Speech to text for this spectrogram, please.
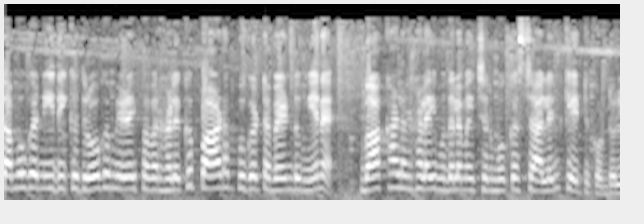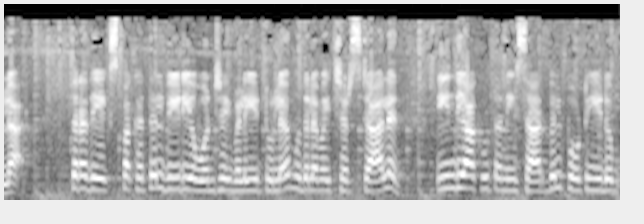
சமூக நீதிக்கு துரோகம் இழைப்பவர்களுக்கு பாடம் புகட்ட வேண்டும் என வாக்காளர்களை முதலமைச்சர் மு ஸ்டாலின் கேட்டுக் கொண்டுள்ளாா் தனது எக்ஸ் பக்கத்தில் வீடியோ ஒன்றை வெளியிட்டுள்ள முதலமைச்சர் ஸ்டாலின் இந்தியா கூட்டணி சார்பில் போட்டியிடும்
